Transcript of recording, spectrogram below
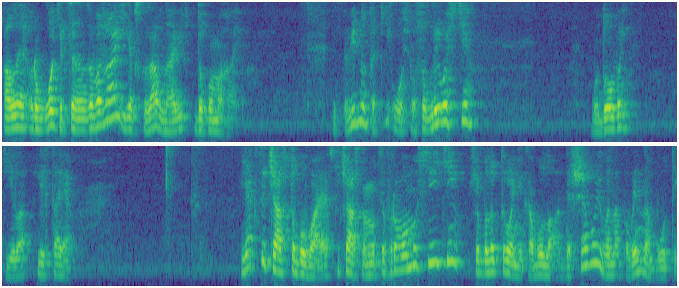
але роботі це не заважає і я б сказав, навіть допомагає. Відповідно, такі ось особливості будови тіла ліхтаря. Як це часто буває в сучасному цифровому світі, щоб електроніка була дешевою, вона повинна бути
